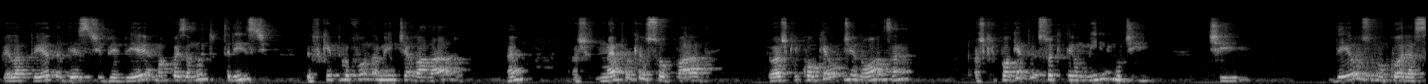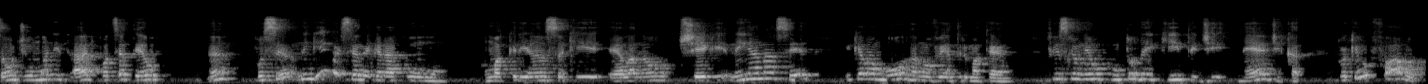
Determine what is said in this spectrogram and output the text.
pela perda deste bebê, uma coisa muito triste. Eu fiquei profundamente abalado, né? Não é porque eu sou padre. Eu acho que qualquer um de nós, né, Acho que qualquer pessoa que tem um mínimo de, de Deus no coração, de humanidade, pode ser ateu. Né? Você, ninguém vai se alegrar com uma criança que ela não chegue nem a nascer e que ela morra no ventre materno. Fiz reunião com toda a equipe de médica, porque eu falo,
